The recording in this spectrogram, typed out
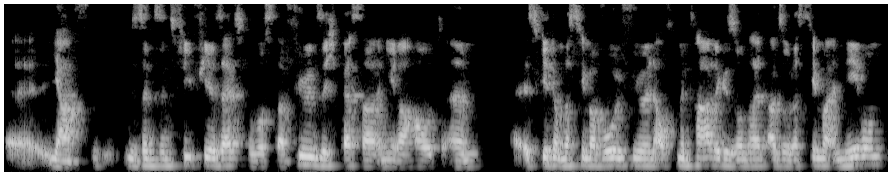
äh, ja, sind, sind viel, viel selbstbewusster, fühlen sich besser in ihrer Haut. Ähm, es geht um das Thema Wohlfühlen, auch mentale Gesundheit. Also das Thema Ernährung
